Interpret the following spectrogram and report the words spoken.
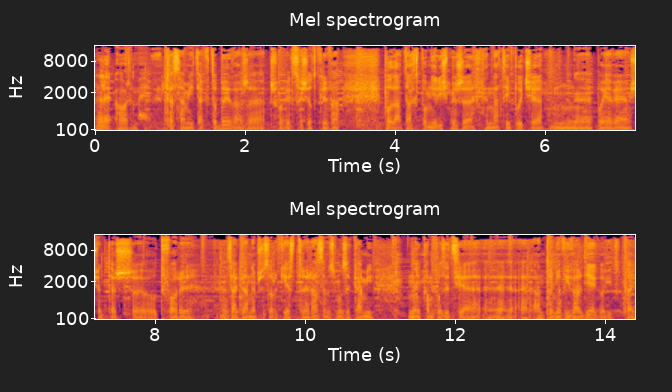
Le Orme. Czasami tak to bywa, że człowiek coś odkrywa po latach. Wspomnieliśmy, że na tej płycie mm, pojawiają się też e, utwory e, zagrane przez orkiestrę razem z muzykami, kompozycje e, Antonio Vivaldiego i tutaj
